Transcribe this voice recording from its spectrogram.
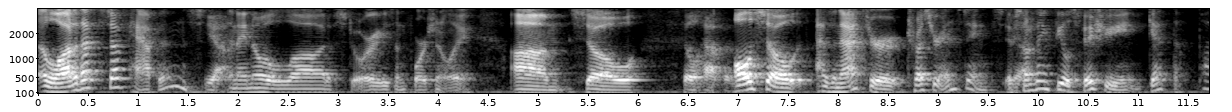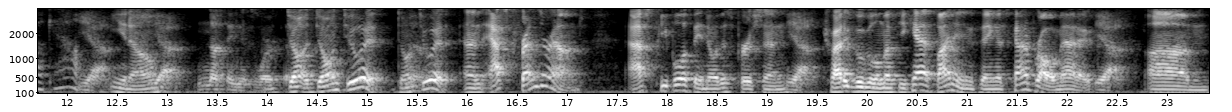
a lot of that stuff happens. Yeah. And I know a lot of stories, unfortunately. Um, so Still happens. also, as an actor, trust your instincts. If Yeah. something feels fishy, get the fuck out. yeah. You know. Yeah. Nothing is worth it. Don't don't do it. Don't No. do it. And ask friends around. Ask people if they know this person. Yeah. Try to Google them. If you can't find anything, it's kind of problematic. Yeah. Um,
